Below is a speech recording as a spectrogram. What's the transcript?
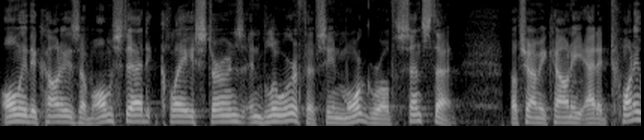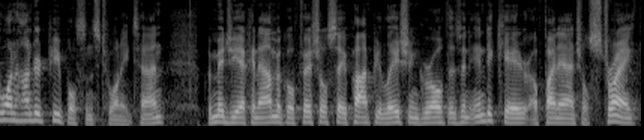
Only the counties of Olmsted, Clay, Stearns, and Blue Earth have seen more growth since then. Beltrami County added 2,100 people since 2010. Bemidji economic officials say population growth is an indicator of financial strength.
